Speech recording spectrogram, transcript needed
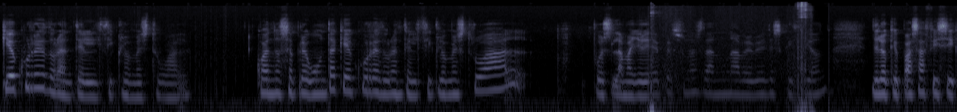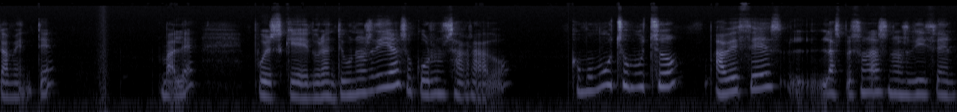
¿Qué ocurre durante el ciclo menstrual? Cuando se pregunta qué ocurre durante el ciclo menstrual, pues la mayoría de personas dan una breve descripción de lo que pasa físicamente, ¿vale? Pues que durante unos días ocurre un sagrado. Como mucho, mucho, a veces las personas nos dicen,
